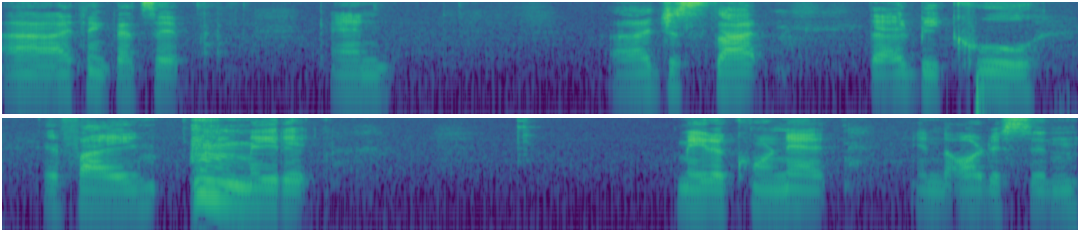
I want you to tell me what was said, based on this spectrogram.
uh, I think that's it. And I just thought that would be cool if I made it, made a cornet in the artisan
